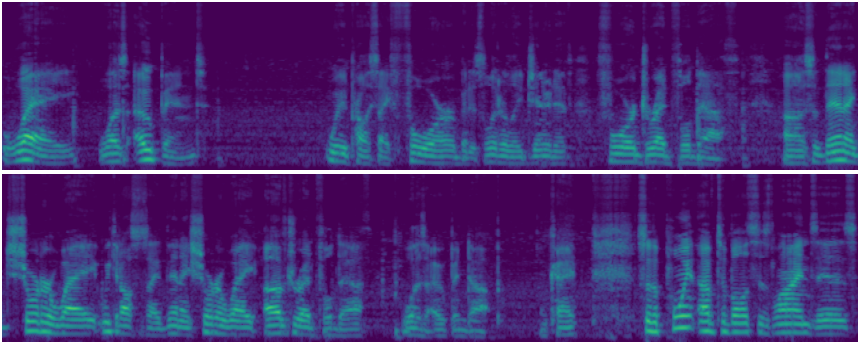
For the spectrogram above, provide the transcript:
way was opened. We would probably say for, but it's literally genitive, for dreadful death. Uh, so then a shorter way, we could also say then a shorter way of dreadful death was opened up. Okay? So the point of Tibullus' lines is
